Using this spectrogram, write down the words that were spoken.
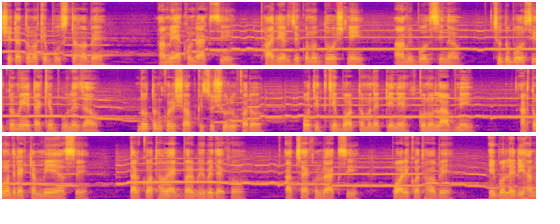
সেটা তোমাকে বুঝতে হবে। আমি এখন রাখছি। ফারিয়ার যে কোনো দোষ নেই, আমি বলছি না। শুধু বলছি তুমি এটাকে ভুলে যাও। নতুন করে সব কিছু শুরু করো। অতীতকে বর্তমানে টেনে কোনো লাভ নেই। আর তোমাদের একটা মেয়ে আছে। তার কথাও একবার ভেবে দেখো। আচ্ছা এখন রাখছি। পরে কথা হবে। এই বলে রিহান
